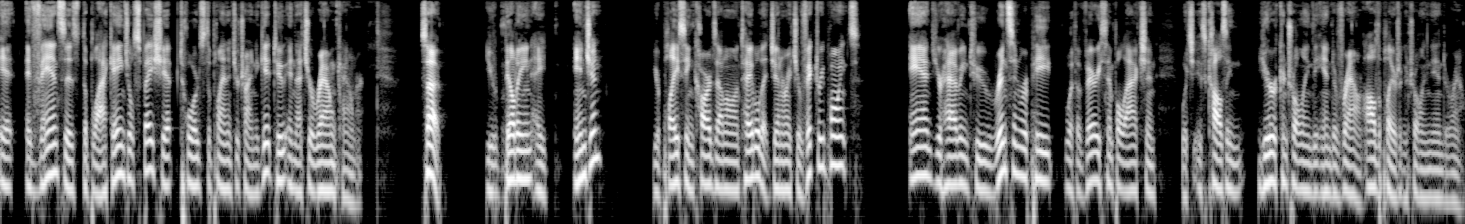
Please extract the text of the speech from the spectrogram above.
it advances the Black Angel spaceship towards the planet you're trying to get to, and that's your round counter. So you're building a engine, you're placing cards out on a table that generate your victory points, and you're having to rinse and repeat with a very simple action, which is causing you're controlling the end of round. All the players are controlling the end of round.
